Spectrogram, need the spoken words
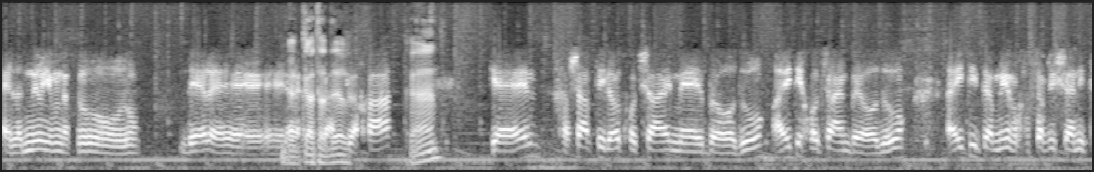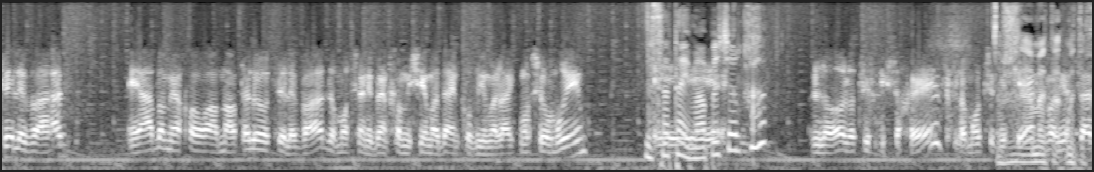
הילדים נתנו דרך, ברכת הדרך. בהצלחה. כן? כן, חשבתי לעוד חודשיים אה, בהודו, הייתי חודשיים בהודו, הייתי תמים וחשבתי שאני אצא לבד. אה, אבא מאחורה אמר, אתה לא יוצא לבד, למרות שאני בן 50 עדיין קובעים עליי, כמו שאומרים. נסעת עם אה, אבא שלך? לא, לא צריך להישחק, למרות שבכיף, זה מט- אבל יצאתי-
